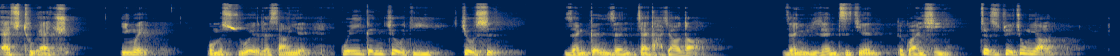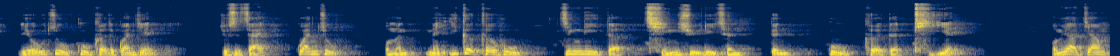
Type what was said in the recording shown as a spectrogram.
H to H，因为我们所有的商业归根究底就是。人跟人在打交道，人与人之间的关系，这是最重要的。留住顾客的关键，就是在关注我们每一个客户经历的情绪历程跟顾客的体验。我们要将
